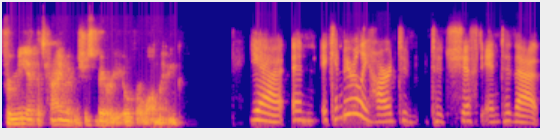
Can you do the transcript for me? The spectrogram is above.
for me at the time, it was just very overwhelming. Yeah, and it can be really hard to to shift into that.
